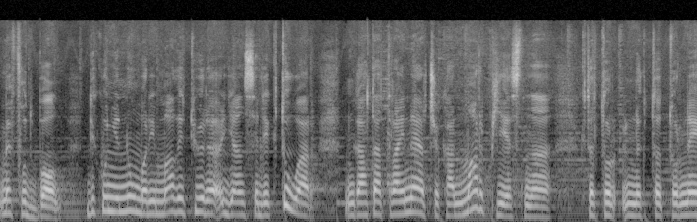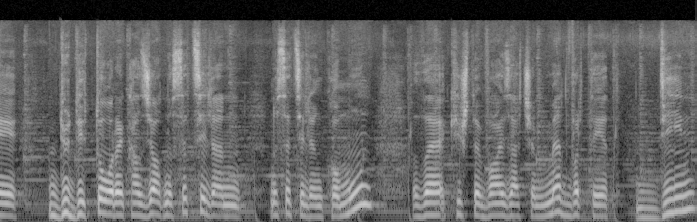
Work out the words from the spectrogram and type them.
me futboll. Diku një numër i madh i tyre janë selektuar nga ata trajnerë që kanë marrë pjesë në këtë në këtë turne dy ditore ka zgjat në secilën në secilën komunë dhe kishte vajza që me të vërtetë dinë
